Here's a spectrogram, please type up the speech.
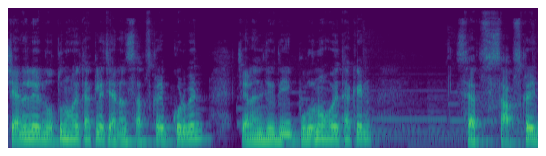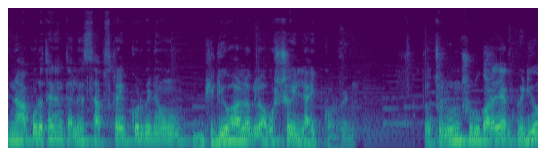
চ্যানেলে নতুন হয়ে থাকলে চ্যানেল সাবস্ক্রাইব করবেন। চ্যানেল যদি পুরনো হয়ে থাকেন সাবস্ক্রাইব না করে থাকেন, তাহলে সাবস্ক্রাইব করবেন এবং ভিডিও ভালো লাগলে অবশ্যই লাইক করবেন। তো চলুন শুরু করা যাক ভিডিও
